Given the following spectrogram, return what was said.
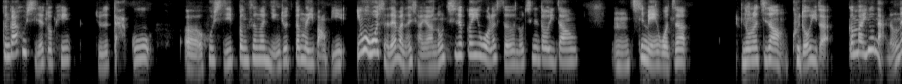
更加欢喜伊个作品，就是大过呃欢喜伊本身个人就蹲辣伊旁边，因为我实在勿能想象侬去跟伊握了手，侬去拿到一张嗯签名或者。侬辣机场看到伊了，葛末又哪能呢？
